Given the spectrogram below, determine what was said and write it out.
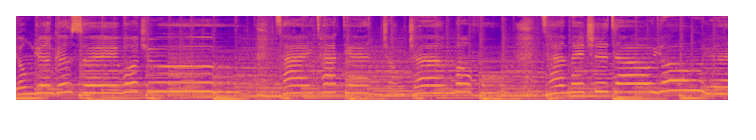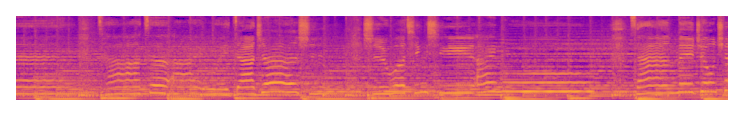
永远跟随我主，在他殿中真蒙福，赞美直到永远。他的爱伟大真实，使我倾心爱慕，赞美忠诚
